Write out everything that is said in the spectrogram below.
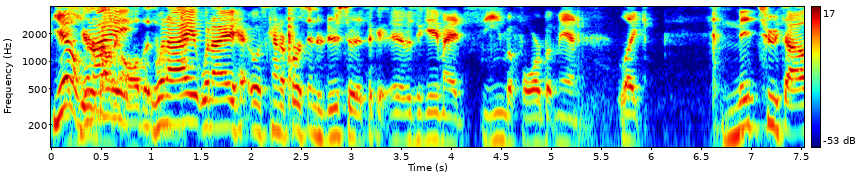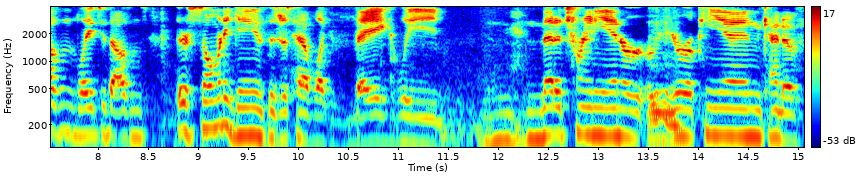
Yeah, I when I it all the when. I when I was kind of first introduced to it, it's like it was a game I had seen before, but man, like mid two thousands, late two thousands, there's so many games that just have like vaguely Mediterranean or, or Mhm. European kind of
